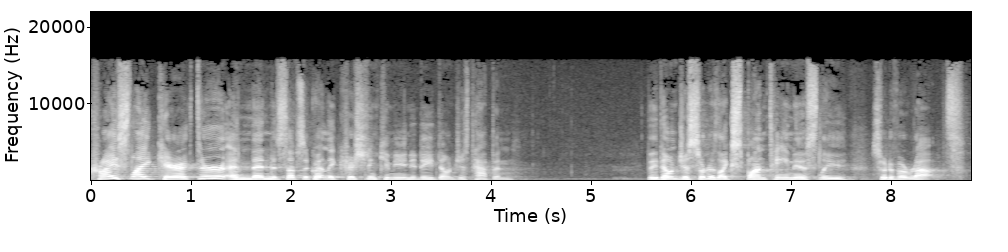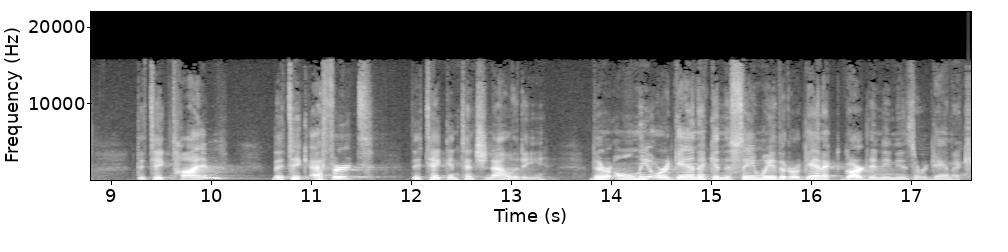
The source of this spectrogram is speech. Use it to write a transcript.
Christ like character and then subsequently Christian community don't just happen. They don't just sort of like spontaneously sort of erupt. They take time, they take effort, they take intentionality. They're only organic in the same way that organic gardening is organic.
